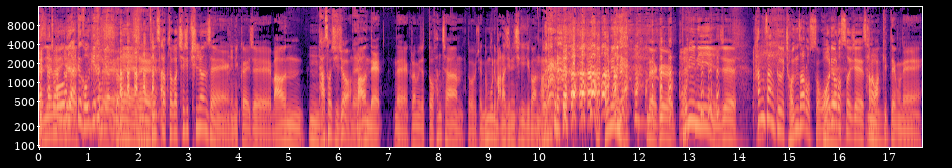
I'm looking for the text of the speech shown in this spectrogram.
왜냐면 저도 이게 약간 거기에 동의합니다. 네. 네. 빈스 카터가 77년생이니까 이제 45이죠. 네. 44. 네, 그러면 이제 또 한참 또 이제 눈물이 많아지는 시기이기도 한데 본인이 네, 그 본인이 이제 항상 그 전사로서 warrior로서 이제 살아왔기 때문에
